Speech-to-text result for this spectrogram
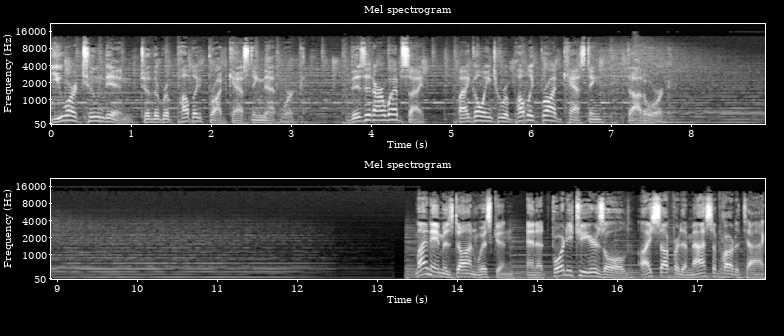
You are tuned in to the Republic Broadcasting Network. Visit our website by going to republicbroadcasting.org. My name is Don Wiskin, and at 42 years old, I suffered a massive heart attack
